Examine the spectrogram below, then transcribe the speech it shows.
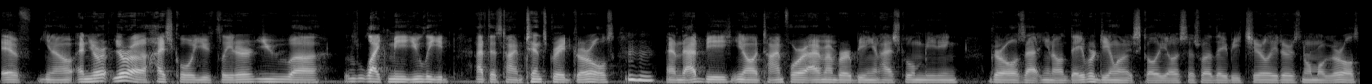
if you know, and you're you're a high school youth leader, you uh, like me, you lead at this time tenth grade girls, Mm-hmm. and that'd be you know a time for it. I remember being in high school meeting girls that you know they were dealing with scoliosis, whether they be cheerleaders, normal girls.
